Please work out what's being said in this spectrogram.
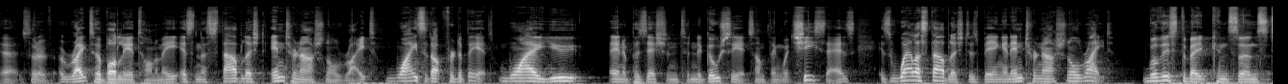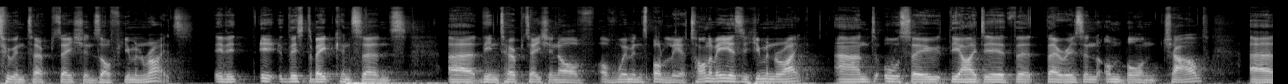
uh, sort of right to bodily autonomy is an established international right. Why is it up for debate? Why are you in a position to negotiate something which she says is well established as being an international right? Well, this debate concerns two interpretations of human rights. It, it, it, this debate concerns uh, the interpretation of, of women's bodily autonomy as a human right, and also the idea that there is an unborn child uh,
